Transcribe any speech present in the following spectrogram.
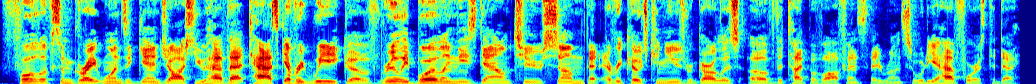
full of some great ones. Again, Josh, you have that task every week of really boiling these down to some that every coach can use regardless of the type of offense they run. So, what do you have for us today?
